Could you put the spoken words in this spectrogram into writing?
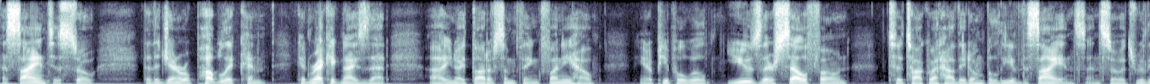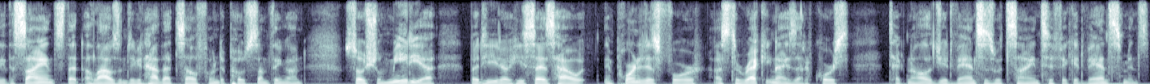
as scientists, so that the general public can can recognize that. Uh, you know, I thought of something funny how you know people will use their cell phone to talk about how they don't believe the science. And so it's really the science that allows them to even have that cell phone to post something on social media. But you know, he says how important it is for us to recognize that. Of course, technology advances with scientific advancements.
